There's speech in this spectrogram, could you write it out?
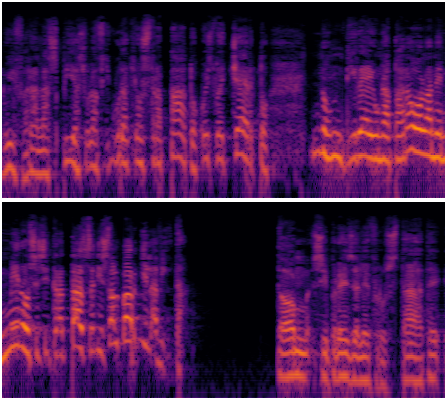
lui farà la spia sulla figura che ho strappato, questo è certo. Non direi una parola nemmeno se si trattasse di salvargli la vita. Tom si prese le frustate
